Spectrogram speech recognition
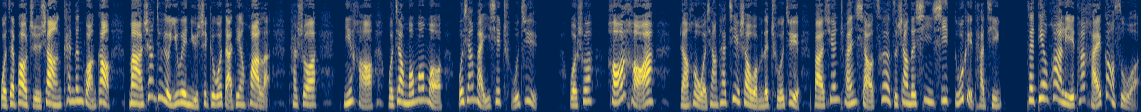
我在报纸上刊登广告，马上就有一位女士给我打电话了。她说：“你好，我叫某某某，我想买一些厨具。”我说：“好啊，好啊。”然后我向她介绍我们的厨具，把宣传小册子上的信息读给她听。在电话里，她还告诉我。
